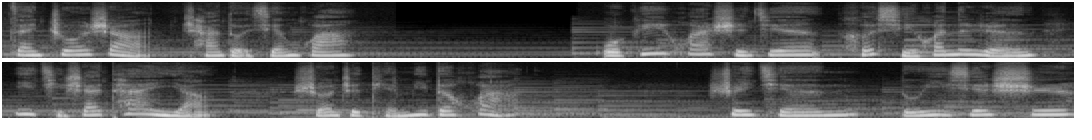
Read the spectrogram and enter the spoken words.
在桌上插朵鲜花。我可以花时间和喜欢的人一起晒太阳，说着甜蜜的话。睡前读一些诗，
